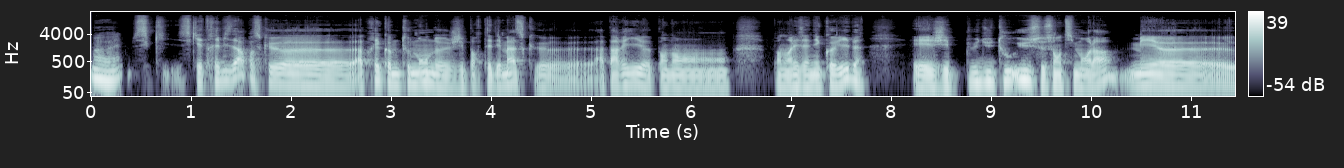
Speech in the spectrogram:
Ouais. Ce, qui, ce, qui, est très bizarre parce que euh, après, comme tout le monde, j'ai porté des masques euh, à Paris euh, pendant pendant les années Covid et j'ai plus du tout eu ce sentiment-là. Mais euh,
